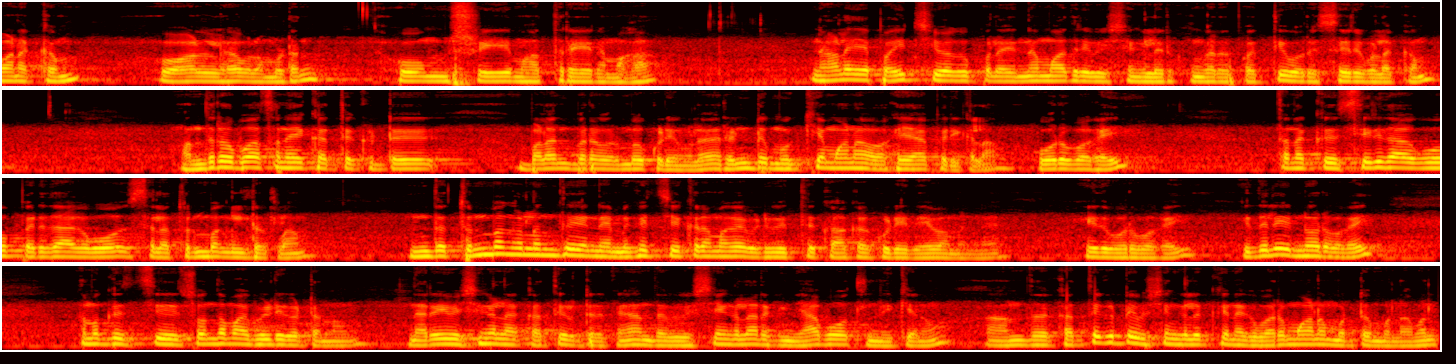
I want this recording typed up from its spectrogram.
வணக்கம். வாழ்க வளமுடன். ஓம் ஸ்ரீ மாத்திரை நமகா. நாளைய பயிற்சி வகுப்பில் என்ன மாதிரி விஷயங்கள் இருக்குங்கிறத பற்றி ஒரு சிறு விளக்கம். மந்திர கற்றுக்கிட்டு பலன் பெற விரும்பக்கூடியவங்கள ரெண்டு முக்கியமான வகையாக பிரிக்கலாம். ஒரு வகை தனக்கு சிறிதாகவோ பெரிதாகவோ சில துன்பங்கள் இருக்கலாம். இந்த துன்பங்கள்லேருந்து என்னை மிகச் சீக்கிரமாக விடுவித்து காக்கக்கூடிய தெய்வம் என்ன? இது ஒரு வகை. இதில் இன்னொரு வகை நமக்கு சொந்தமாக வீடு கட்டணும். நிறைய விஷயங்கள் நான் கற்றுக்கிட்டு இருக்கேன் அந்த விஷயங்கள்லாம் எனக்கு ஞாபகத்தில் நிற்கணும் அந்த கற்றுக்கிட்ட விஷயங்களுக்கு எனக்கு வருமானம் மட்டும் இல்லாமல்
